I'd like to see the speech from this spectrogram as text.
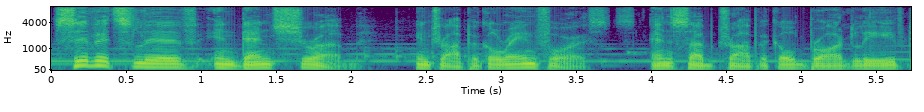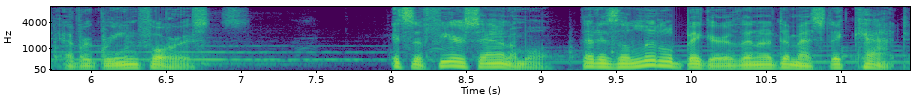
Civets live in dense shrub, in tropical rainforests, and subtropical broad-leaved evergreen forests. It's a fierce animal that is a little bigger than a domestic cat.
